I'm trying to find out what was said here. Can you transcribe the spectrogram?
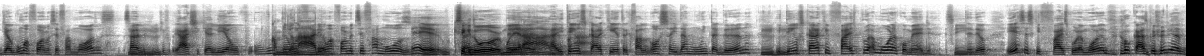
de alguma forma, ser famosas, sabe? Que acham que ali é um... Ficar milionário. É uma forma de ser famoso. É, é, seguidor, É, mulherada. aí tem pá. os caras que entram que falam, nossa, aí dá muita grana. E Uhum. tem os caras que faz por amor à comédia. Sim. Entendeu? Esses que faz por amor é o caso com o Juliano.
